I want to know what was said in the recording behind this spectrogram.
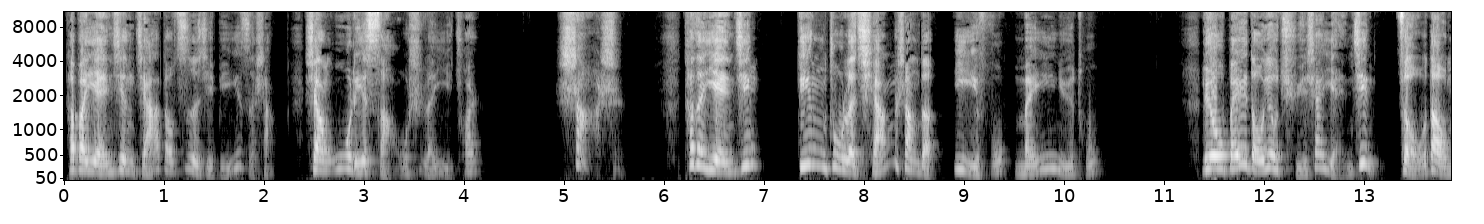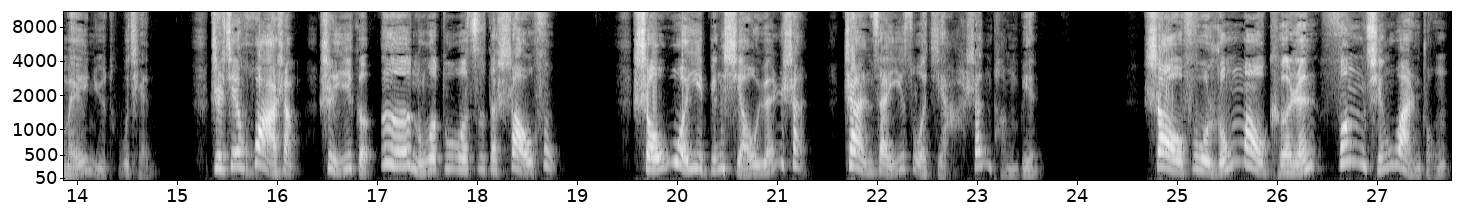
他把眼镜夹到自己鼻子上，向屋里扫视了一圈，霎时，他的眼睛。盯住了墙上的一幅美女图，柳北斗又取下眼镜，走到美女图前，只见画上是一个婀娜多姿的少妇，手握一柄小圆扇，站在一座假山旁边。少妇容貌可人，风情万种，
